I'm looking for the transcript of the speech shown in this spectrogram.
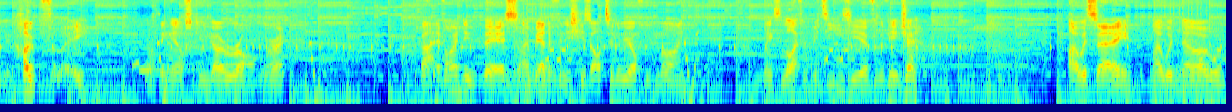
And hopefully, nothing else can go wrong, right? But if I do this, I'll be able to finish his artillery off with mine. Makes life a bit easier for the future. I would say, I would know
